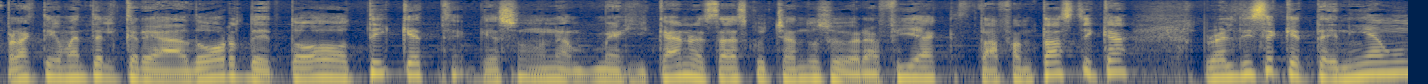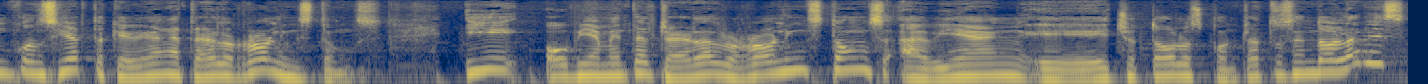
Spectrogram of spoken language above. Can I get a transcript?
prácticamente el creador de todo Ticket, que es un mexicano, estaba escuchando su biografía, que está fantástica, pero él dice que tenían un concierto que iban a traer los Rolling Stones. Y obviamente al traer a los Rolling Stones habían eh, hecho todos los contratos en dólares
